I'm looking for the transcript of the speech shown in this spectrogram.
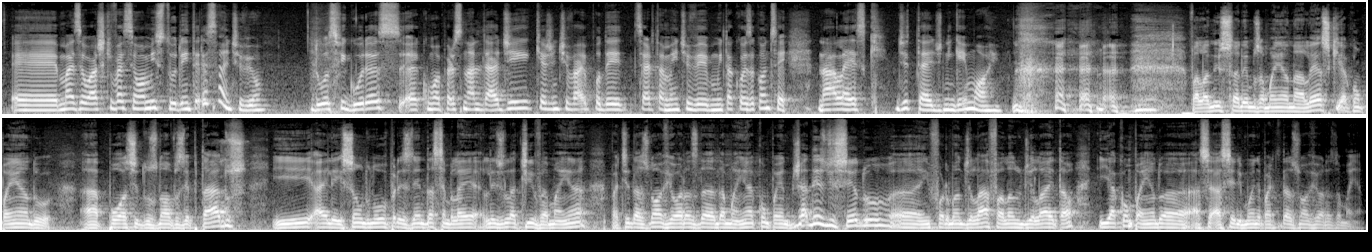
É, mas eu acho que vai ser uma mistura interessante, viu? Duas figuras é, com uma personalidade que a gente vai poder certamente ver muita coisa acontecer. Na Alesc, de TED, ninguém morre. Falando nisso, estaremos amanhã na Alesc acompanhando a posse dos novos deputados e a eleição do novo presidente da Assembleia Legislativa. Amanhã, a partir das 9 horas da, da manhã, acompanhando, já desde cedo, uh, informando de lá, falando de lá e tal, e acompanhando a, a, a cerimônia a partir das 9 horas da manhã.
